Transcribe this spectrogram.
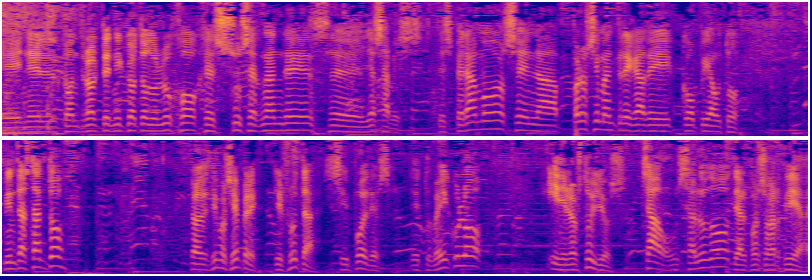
En el control técnico todo lujo, Jesús Hernández, eh, ya sabes, te esperamos en la próxima entrega de Copia Auto. Mientras tanto, lo decimos siempre, disfruta, si puedes, de tu vehículo y de los tuyos. Chao, un saludo de Alfonso García.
